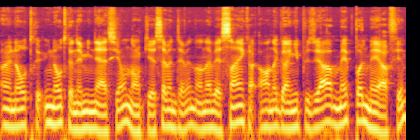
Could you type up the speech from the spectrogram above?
un autre, une autre nomination. Donc, Seventh Heaven en avait cinq, on a gagné plusieurs, mais pas le meilleur film.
